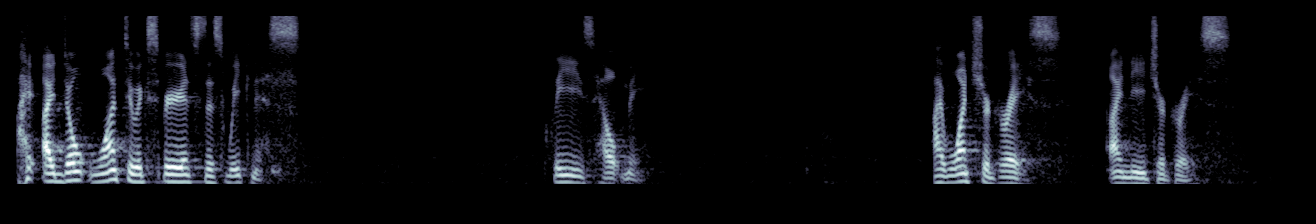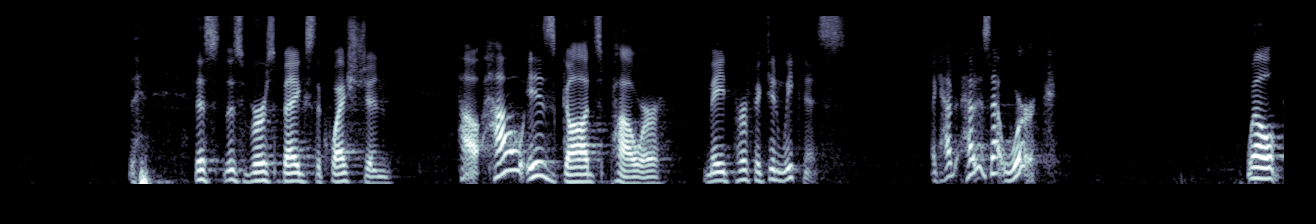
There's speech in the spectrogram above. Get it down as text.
I, I don't want to experience this weakness. Please help me. I want your grace. I need your grace. This, this verse begs the question how, how is God's power made perfect in weakness? Like, how, how does that work? Well,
